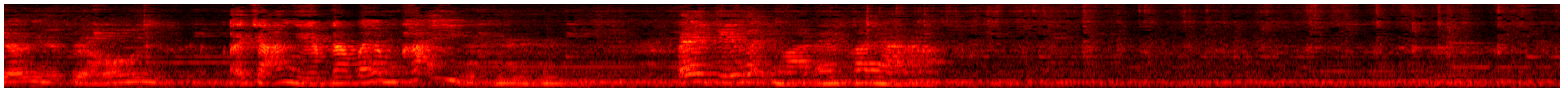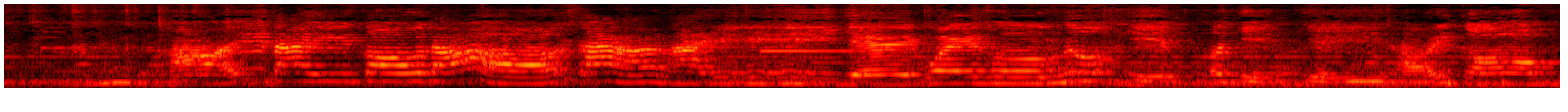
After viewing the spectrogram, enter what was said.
trả nghiệp rồi ở trả nghiệp đâu bé không thấy. Bé chỉ thấy ngoài đây coi à hỏi đây cô đó ở xa này về quê hương nước Việt có chuyện gì hỏi cô?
